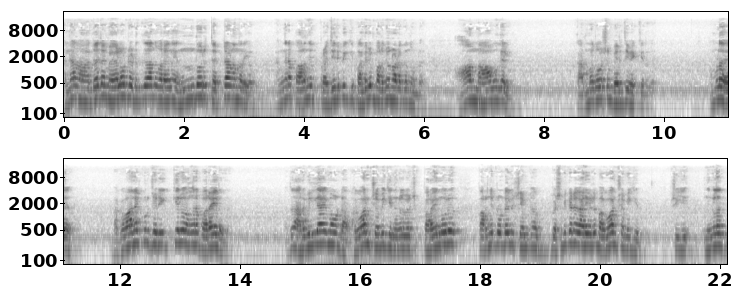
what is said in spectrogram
അല്ലാതെ അദ്ദേഹത്തെ മേലോട്ട് എടുക്കുക എന്ന് പറയുന്നത് എന്തൊരു തെറ്റാണെന്നറിയോ? അങ്ങനെ പറഞ്ഞ് പ്രചരിപ്പിക്കുക പലരും പറഞ്ഞു നടക്കുന്നുണ്ട്. ആ നാവുകൾ കർമ്മദോഷം വരുത്തി വെക്കരുത്. നമ്മൾ ഭഗവാനെക്കുറിച്ച് ഒരിക്കലും അങ്ങനെ പറയരുത്. അത് അറിവില്ലായ്മ കൊണ്ടാണ് ഭഗവാൻ ക്ഷമിക്കും. നിങ്ങൾ വിഷ- പറയുന്നവർ പറഞ്ഞിട്ടുണ്ടെങ്കിൽ ക്ഷമ വിഷമിക്കേണ്ട കാര്യമില്ല. ഭഗവാൻ ക്ഷമിക്കും. പക്ഷേ ഈ നിങ്ങൾ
